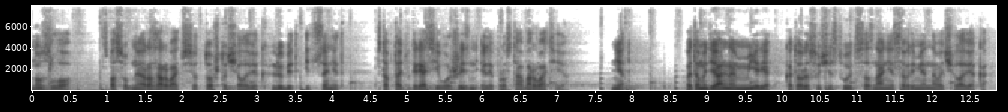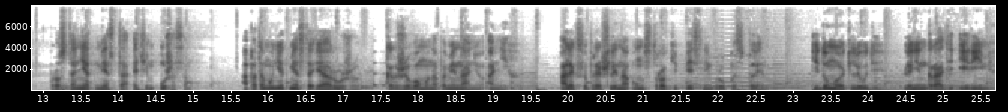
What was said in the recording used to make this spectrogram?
но зло – способные разорвать все то, что человек любит и ценит, втоптать в грязь его жизнь или просто оборвать ее. Нет. В этом идеальном мире, который существует в сознании современного человека, просто нет места этим ужасам. А потому нет места и оружию, как живому напоминанию о них. Алексу пришли на ум строки песни группы «Сплин». И думают люди в Ленинграде и Риме,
